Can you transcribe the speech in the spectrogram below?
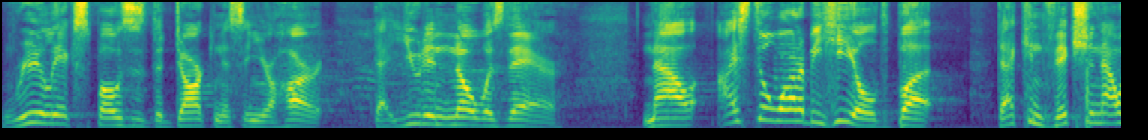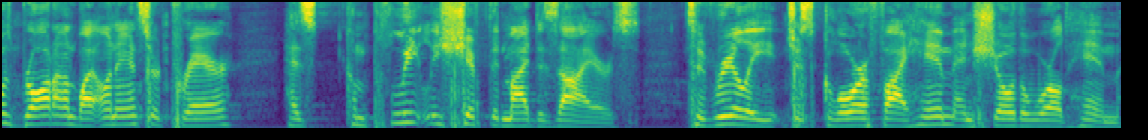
really exposes the darkness in your heart that you didn't know was there. Now, I still want to be healed, but that conviction that was brought on by unanswered prayer has completely shifted my desires to really just glorify Him and show the world Him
